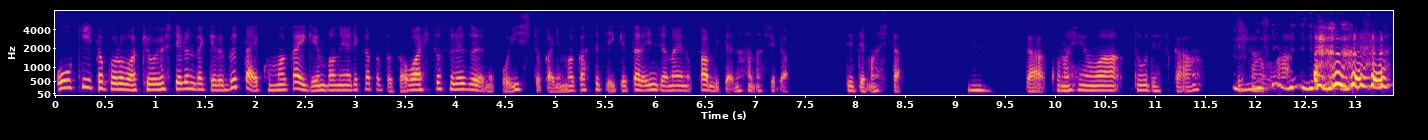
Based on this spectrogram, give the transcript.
大きいところは共有してるんだけど、具体細かい現場のやり方とかは人それぞれのこう意思とかに任せていけたらいいんじゃないのかみたいな話が出てました。うん、この辺はどうですか？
